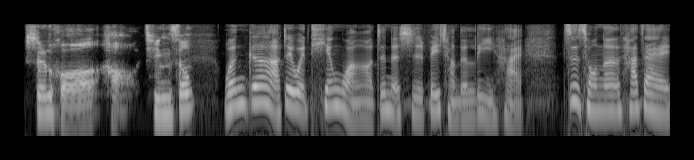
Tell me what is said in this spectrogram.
生活好轻松。文哥啊，这位天王啊，真的是非常的厉害。自从呢，他在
